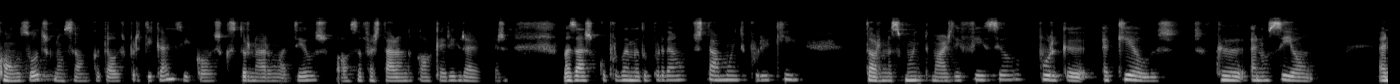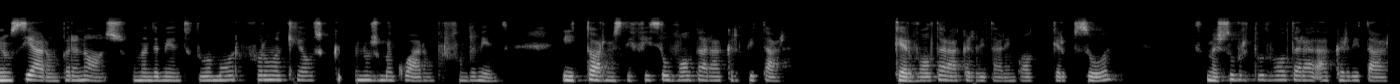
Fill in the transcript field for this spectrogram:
com os outros que não são católicos praticantes e com os que se tornaram ateus ou se afastaram de qualquer igreja. Mas acho que o problema do perdão está muito por aqui. Torna-se muito mais difícil porque aqueles que anunciam anunciaram para nós o mandamento do amor foram aqueles que nos magoaram profundamente e torna-se difícil voltar a acreditar. Quer voltar a acreditar em qualquer pessoa, mas sobretudo voltar a acreditar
